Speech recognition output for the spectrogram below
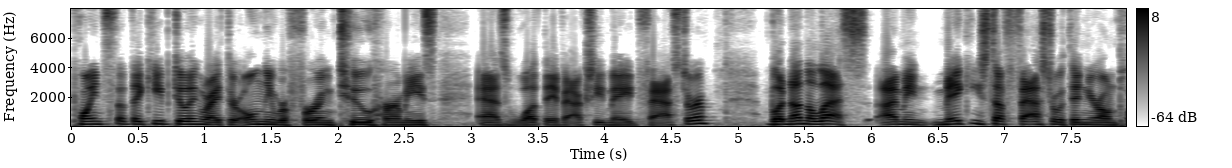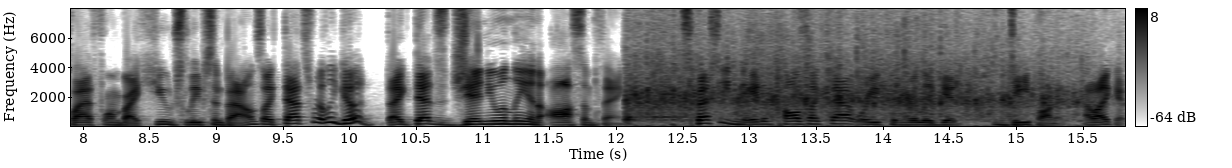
points that they keep doing, right? They're only referring to Hermes as what they've actually made faster. But nonetheless, I mean, making stuff faster within your own platform by huge leaps and bounds, like that's really good. Like that's genuinely an awesome thing. Especially native calls like that where you can really get deep on it. I like it.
